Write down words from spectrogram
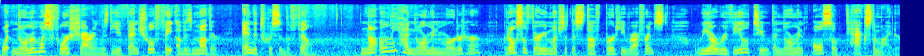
What Norman was foreshadowing was the eventual fate of his mother and the twist of the film. Not only had Norman murdered her, but also very much like the stuffed bird he referenced, we are revealed to that Norman also taxidermied her.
